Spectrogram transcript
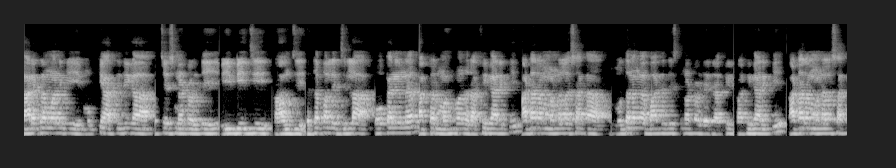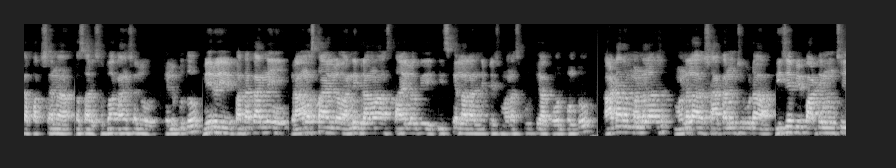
కార్యక్రమానికి ముఖ్య అతిథిగా వచ్చేసినటువంటి బీబీజీ రామ్జీ పెద్దపల్లి జిల్లా co convener doctor Mohammad Rafi గారికి కాటారం మండల శాఖ నూతనంగా బాధ్యత తీసుకున్నటువంటి రఫీ రఫీ గారికి ఆటారం మండల శాఖ పక్షాన ఒకసారి శుభాకాంక్షలు తెలుపుతూ మీరు ఈ పథకాన్ని గ్రామ స్థాయిలో అన్ని గ్రామ స్థాయిలోకి తీసుకెళ్ళాలని చెప్పేసి మనస్ఫూర్తిగా కోరుకుంటూ కాటారం మండల మండల శాఖ నుంచి కూడా బీజేపీ పార్టీ నుంచి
